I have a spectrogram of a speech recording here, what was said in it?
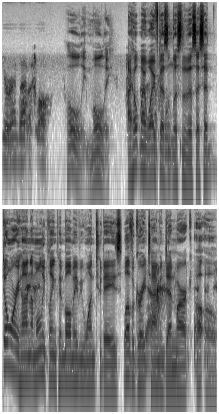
you're in that as well. Holy moly! I hope my wife doesn't listen to this. I said, "Don't worry, hon. I'm only playing pinball maybe one two days. We'll have a great Yeah. time in Denmark." Uh oh.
